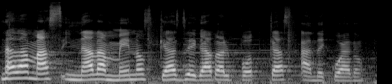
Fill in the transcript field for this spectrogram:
nada más y nada menos que has llegado al podcast adecuado.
